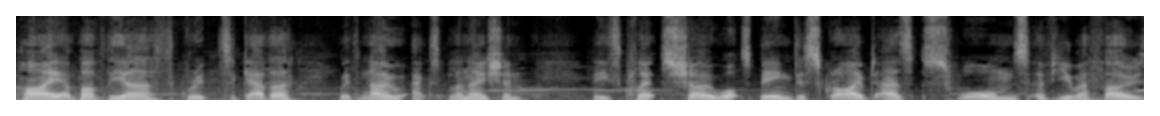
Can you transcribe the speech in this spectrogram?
high above the earth, grouped together with no explanation. These clips show what's being described as swarms of UFOs.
